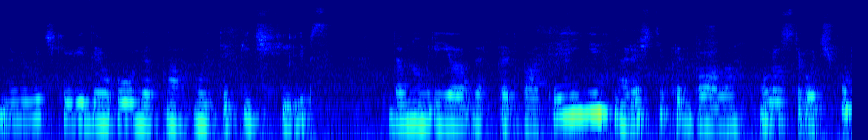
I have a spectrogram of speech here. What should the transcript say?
Невеличкий відеоогляд на мультипіч Philips. Давно мріяла придбати її. Нарешті придбала у розстрочку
